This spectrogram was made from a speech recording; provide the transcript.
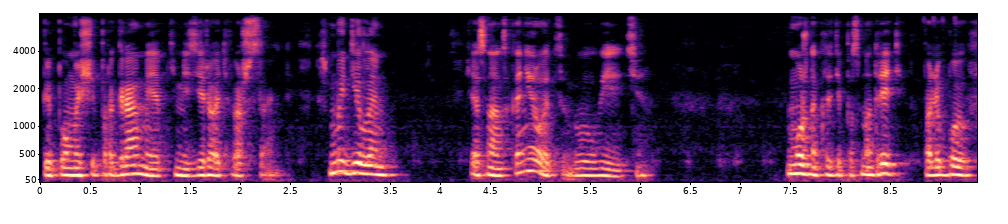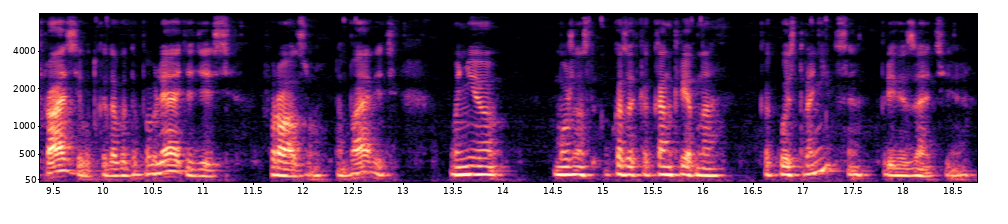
при помощи программы и оптимизировать ваш сайт. мы делаем, сейчас надо сканировать, вы увидите. Можно, кстати, посмотреть по любой фразе, вот когда вы добавляете здесь фразу, добавить, у нее можно указать как конкретно какой странице привязать ее.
